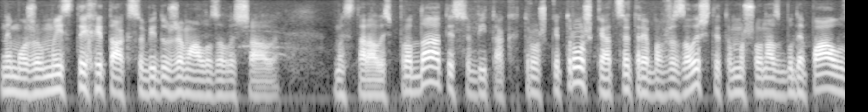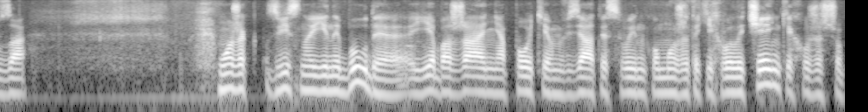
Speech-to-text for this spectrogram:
не можемо. Ми з тих і так собі дуже мало залишали. Ми старались продати собі так трошки-трошки, а це треба вже залишити, тому що у нас буде пауза. Може, звісно, її не буде. Є бажання потім взяти свинку, може, таких величеньких, уже, щоб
